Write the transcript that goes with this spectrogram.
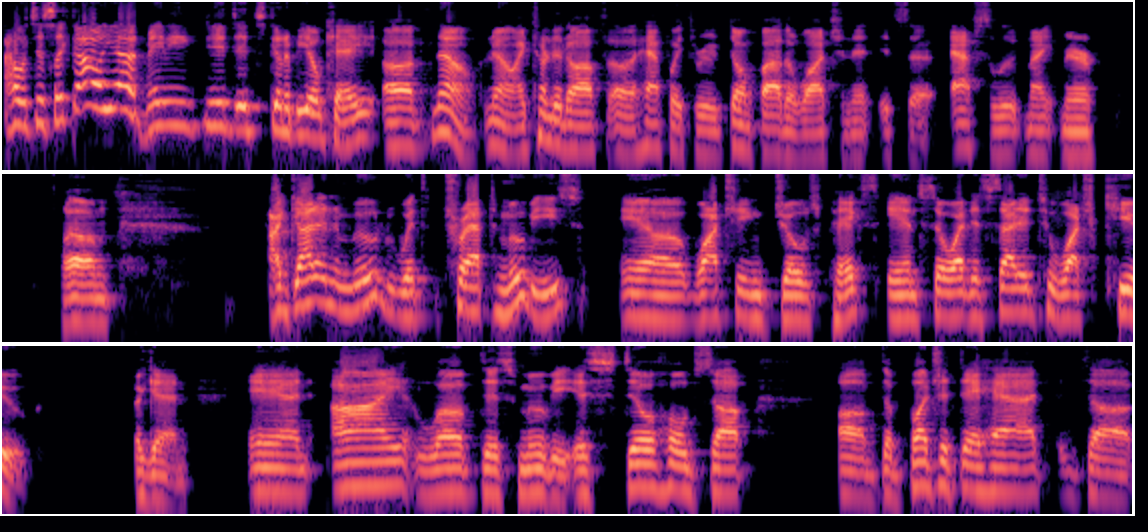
I was just like, oh yeah, maybe it, it's gonna be okay. Uh, no, no, I turned it off uh, halfway through. Don't bother watching it. It's an absolute nightmare. Um, I got in the mood with trapped movies, uh, watching Joe's picks, and so I decided to watch Cube again. And I love this movie. It still holds up. Uh, the budget they had, the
